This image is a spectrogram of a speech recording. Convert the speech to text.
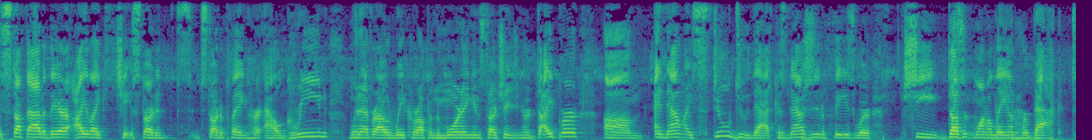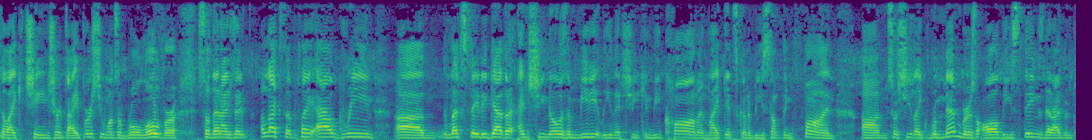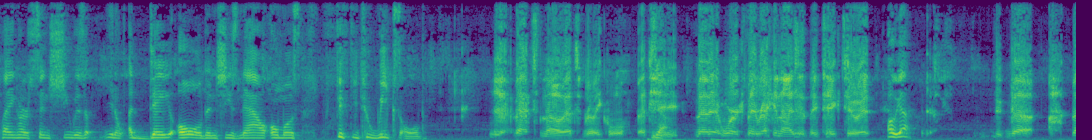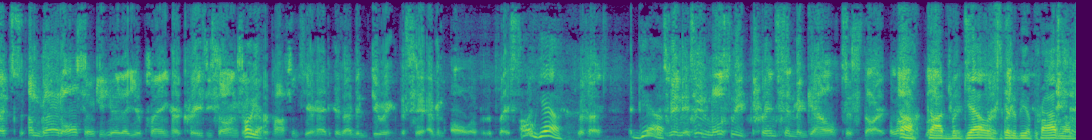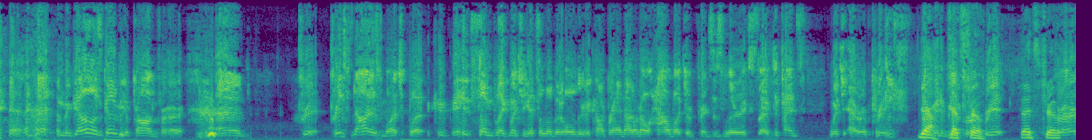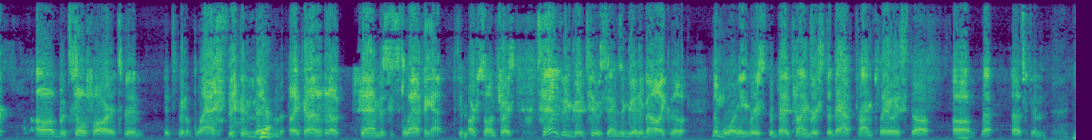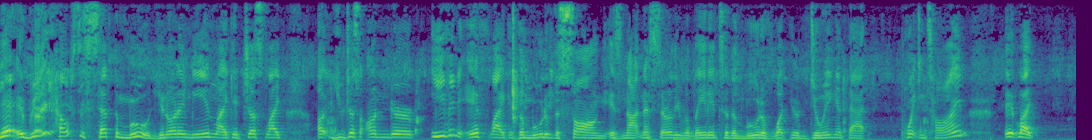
stuff out of there. I like ch- started started playing her Al Green whenever I would wake her up in the morning and start changing her diaper. Um, and now I still do that because now she's in a phase where she doesn't want to lay on her back to like change her diaper. She wants to roll over. So then I say, Alexa, play Al Green. Um, let's stay together. And she knows immediately that she can be calm and like it's going to be something fun. Um, so she like remembers all these things that I've been playing her since she was, you know, a day old and she's now almost 52 weeks old. Yeah, that's no, that's really cool. That she Yeah. that it works. They recognize it. They take to it. Oh yeah. The, the that's. I'm glad also to hear that you're playing her crazy songs. Oh, Or yeah. pops into your head because I've been doing the same. I've been all over the place. Oh with, yeah. with her. Yeah. It's been it's been mostly Prince and Miguel to start. Lot, Oh God, Miguel is going to be a problem. Miguel is going to be a problem for her, and Prince not as much, but some like when she gets a little bit older to comprehend. I don't know how much of Prince's lyrics. It depends which era Prince Yeah, that's true. That's true. for her. Um, but so far, it's been it's been a blast. and then Yeah. like I don't know, Sam is just laughing at our song choice. Sam's been good too. Sam's been good about like the the morning versus the bedtime versus the bath time playlist stuff. Um, that that's been Yeah, it really helps to set the mood. You know what I mean? Like it just like uh, you just under even if like the mood of the song is not necessarily related to the mood of what you're doing at that point in time, it like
